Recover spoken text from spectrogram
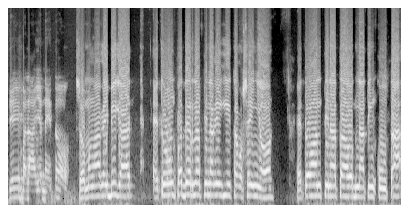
de Balayan na ito. So mga kaibigan, itong pader na pinakikita ko sa inyo, ito ang tinatawag nating kuta.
